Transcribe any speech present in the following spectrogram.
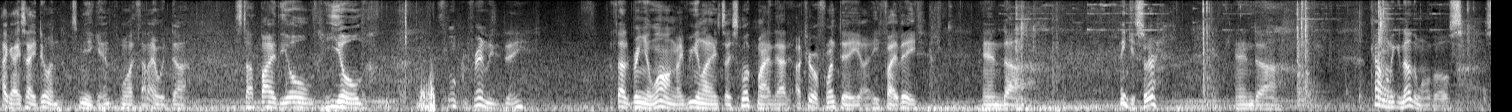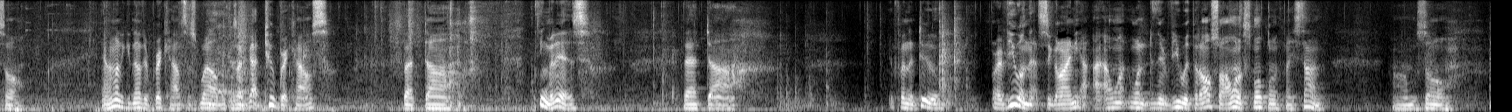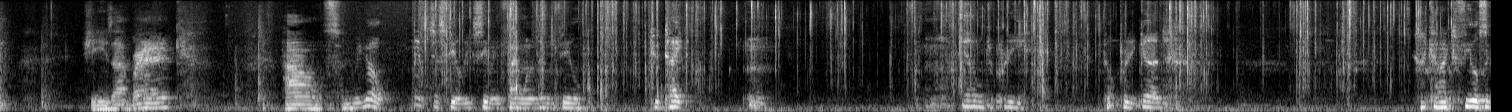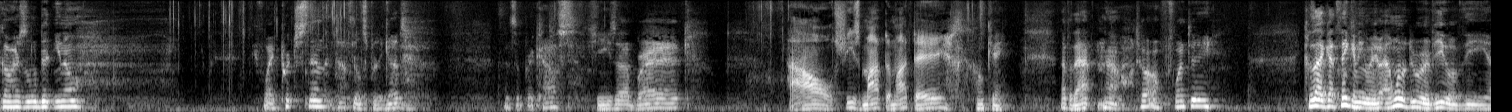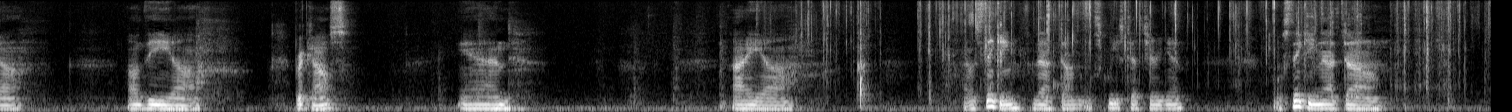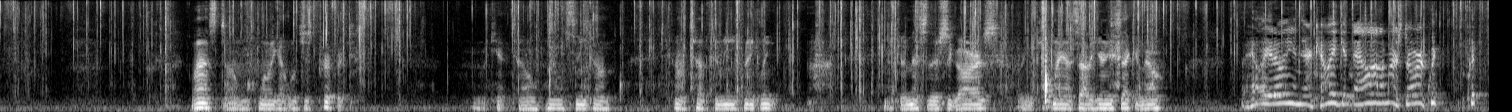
Hi guys, how you doing? It's me again. Well, I thought I would uh, stop by the old, ye old smoker friendly today. I thought I'd bring you along. I realized I smoked my that Arturo Fuente uh, 858, and uh, thank you, sir. And uh, kind of want to get another one of those. So, and I'm going to get another brick house as well because I've got two brick house. But uh, the thing of it is that. If I'm going to do a review on that cigar, I, need, I, I want, want to do the review with, but also I want to smoke one with my son. Um, so, she's a brick house. Here we go. Let's just feel these, see if we can find one that doesn't feel too tight. The other ones are pretty, felt pretty good. I kind of like to feel cigars a little bit, you know before I purchased them. That feels pretty good. That's a brick house. She's a brick house. She's mate mate. Okay, enough of that. Now, Toro Fuente. Because I got thinking anyway, I want to do a review of the uh, of the uh, brick house, and I. Uh, I was thinking that, um, squeeze test here again. I was thinking that uh, last um, one I got was just perfect. I can't tell. Those seem kind of, kind of tough to me, frankly. Making a mess of their cigars. I can kick my ass out of here any second now. The hell are you doing in there, Kelly? Get the hell out of our store! quick, quit,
